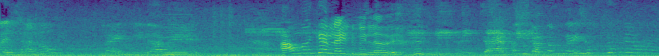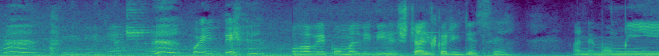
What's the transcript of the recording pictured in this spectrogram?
રહે જાનું. લાઈટ બિલ આવે. આમાં ક્યાં લાઈટ બિલ આવે? ચાર્જિંગ ખતમ થઈ જશે. પોઈન્ટે હવે. કોમલ દીદી હેરસ્ટાઈલ કરી દેશે. અને મમ્મી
